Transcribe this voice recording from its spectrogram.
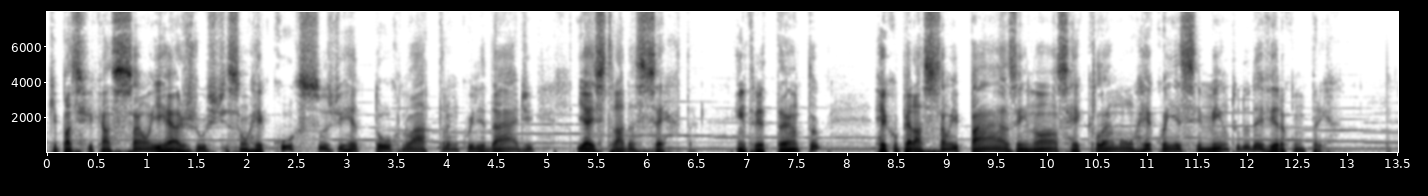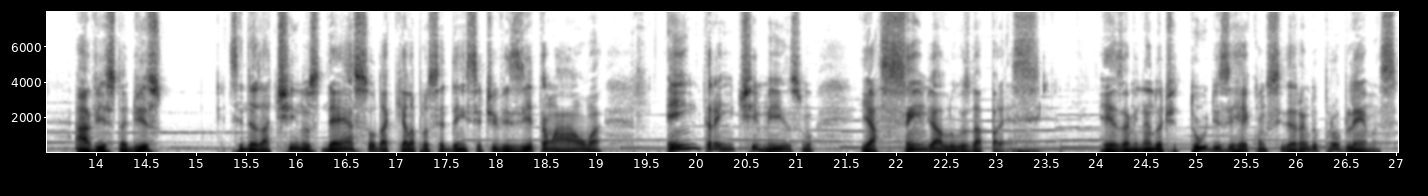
que pacificação e reajuste são recursos de retorno à tranquilidade e à estrada certa. Entretanto, recuperação e paz em nós reclamam o reconhecimento do dever a cumprir. À vista disso, se desatinos dessa ou daquela procedência te visitam a alma, entra em ti mesmo e acende a luz da prece reexaminando atitudes e reconsiderando problemas,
